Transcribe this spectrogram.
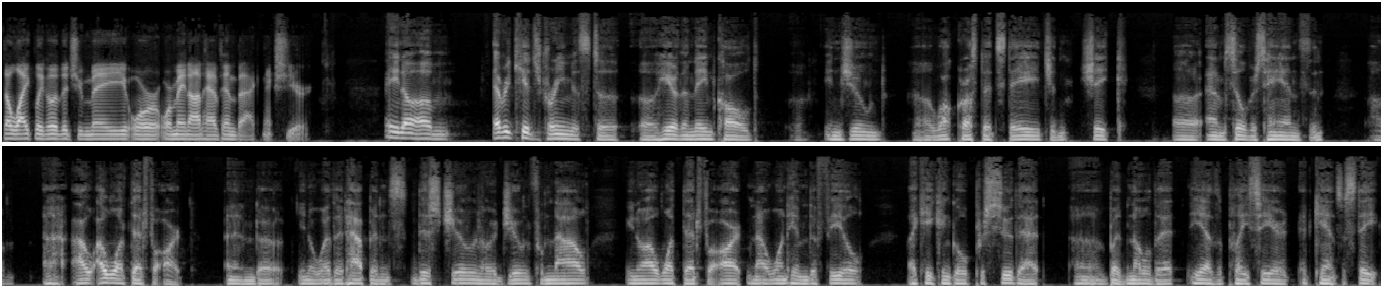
the likelihood that you may or or may not have him back next year? You know, um, every kid's dream is to uh, hear the name called uh, in June uh, walk across that stage and shake uh, Adam Silver's hands. And um, I, I, want that for art. And, uh, you know, whether it happens this June or June from now, you know, I want that for art. And I want him to feel like he can go pursue that, uh, but know that he has a place here at Kansas State.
